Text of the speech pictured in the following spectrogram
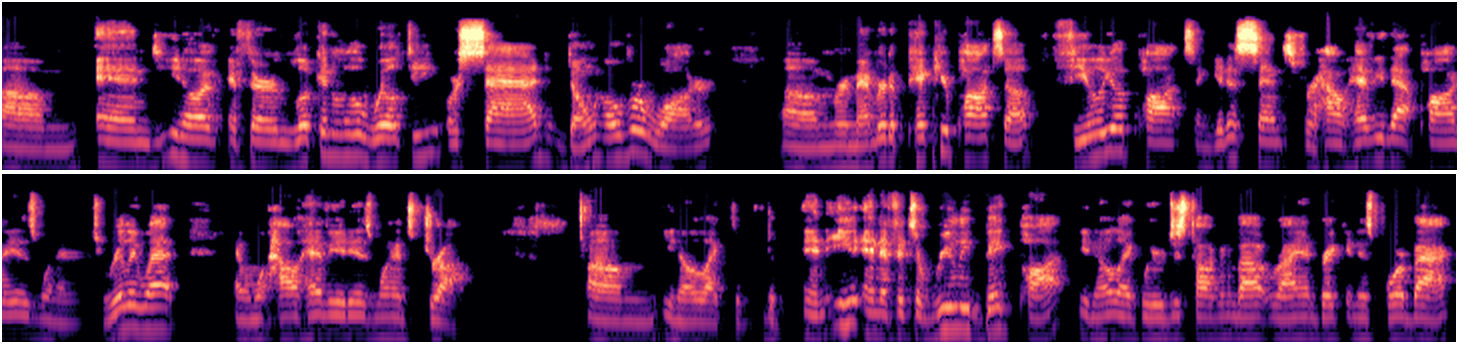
Um, and you know, if, if, they're looking a little wilty or sad, don't overwater. Um, remember to pick your pots up, feel your pots, and get a sense for how heavy that pot is when it's really wet, and how heavy it is when it's dry. Um, you know, like the, the and and if it's a really big pot, you know, like we were just talking about Ryan breaking his poor back,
